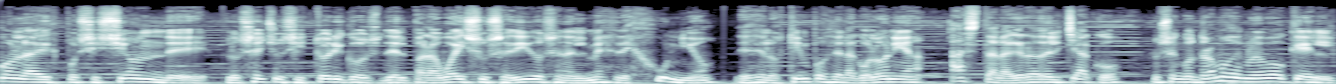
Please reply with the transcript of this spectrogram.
con la exposición de los hechos históricos del Paraguay sucedidos en el mes de junio, desde los tiempos de la colonia hasta la Guerra del Chaco, nos encontramos de nuevo que el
